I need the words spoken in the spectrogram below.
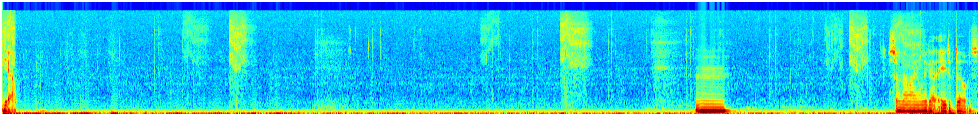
Yeah. So now I only got eight of those.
